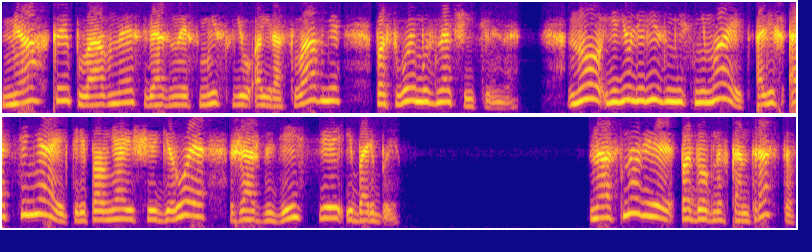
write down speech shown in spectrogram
мягкая, плавная, связанная с мыслью о Ярославне, по-своему значительна. Но ее лиризм не снимает, а лишь оттеняет переполняющую героя жажду действия и борьбы. На основе подобных контрастов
